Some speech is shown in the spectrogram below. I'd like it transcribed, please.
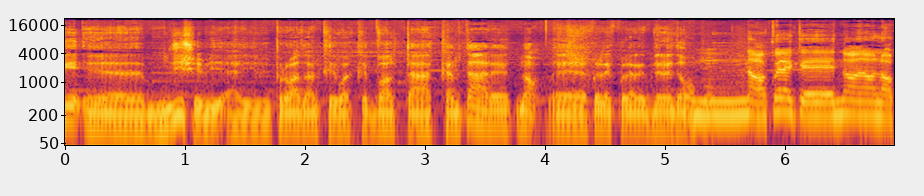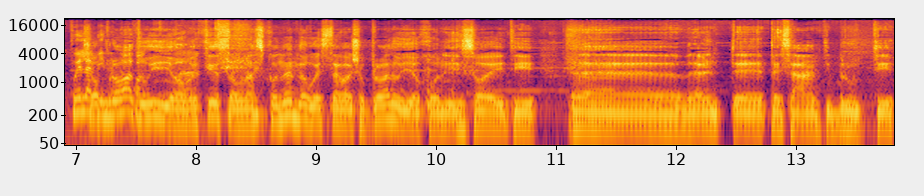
che eh, mi dicevi hai provato anche qualche volta a cantare? No, eh, quella è quella che viene dopo. Mm, No, quella che no, no, no, quella Ci ho provato io perché io stavo nascondendo questa cosa. Ci ho provato io con i soliti eh, veramente pesanti, brutti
